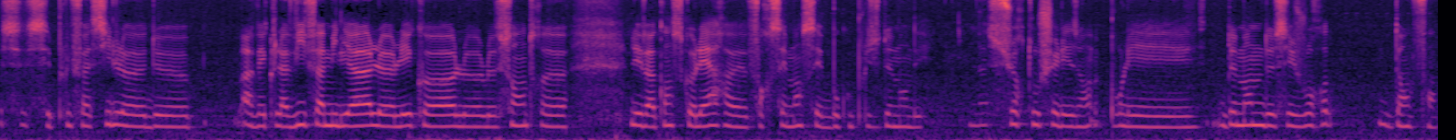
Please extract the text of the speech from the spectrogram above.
c'est plus facile de, avec la vie familiale, l'école, le centre, les vacances scolaires, forcément c'est beaucoup plus demandé. Surtout chez les, pour les demandes de séjour d'enfants.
